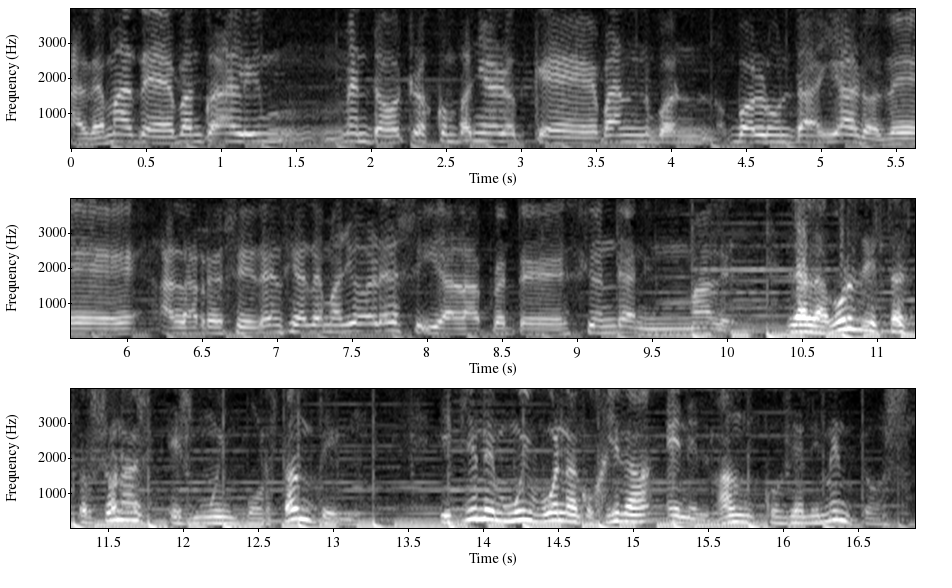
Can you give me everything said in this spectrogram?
Además de banco de alimentos, otros compañeros que van voluntariados a la residencia de mayores y a la protección de animales. La labor de estas personas es muy importante y tiene muy buena acogida en el banco de alimentos.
